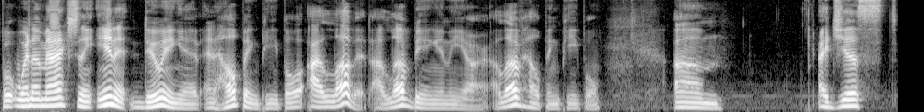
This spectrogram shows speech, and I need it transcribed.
But when I'm actually in it, doing it and helping people, I love it. I love being in the ER. I love helping people. Um, I just,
